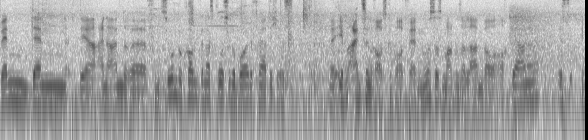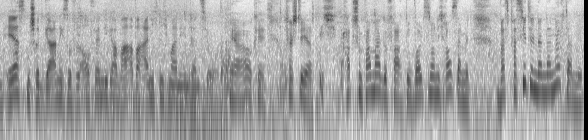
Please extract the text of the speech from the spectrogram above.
wenn denn der eine andere Funktion bekommt, wenn das große Gebäude fertig ist, äh, eben einzeln rausgebaut werden muss. Das macht unser Ladenbauer auch gerne. Ist im ersten Schritt gar nicht so viel aufwendiger, war aber eigentlich nicht meine Intention. Ja, okay, verstehe. Ich habe schon ein paar Mal gefragt, du wolltest noch nicht raus damit. Was passiert denn dann danach damit?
